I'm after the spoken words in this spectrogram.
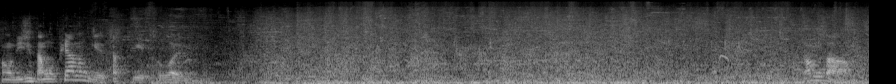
방금 리신 당구 피하는 게 딱 그게 그거예요. 깜사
